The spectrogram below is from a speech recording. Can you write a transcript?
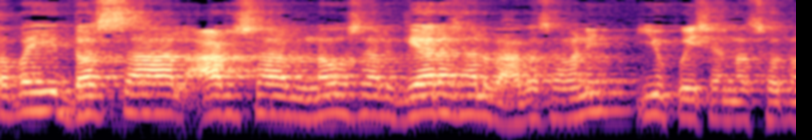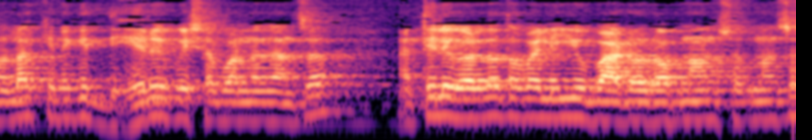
तपाईँ दस साल आठ साल नौ साल एघार साल भएको छ भने यो पैसा नछोड्नु होला किनकि धेरै पैसा बढ्न जान्छ। त्यसले गर्दा तपाईँले यो बाटोहरू अप्नाउन सक्नुहुन्छ।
